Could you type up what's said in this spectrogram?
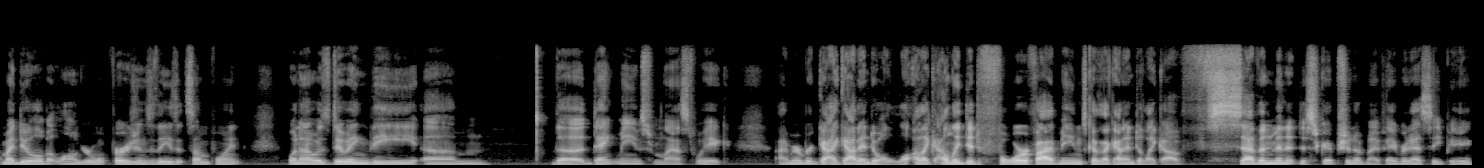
I might do a little bit longer versions of these at some point. When I was doing the um, the dank memes from last week, I remember I got into a lot. Like I only did four or five memes because I got into like a seven minute description of my favorite SCP.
